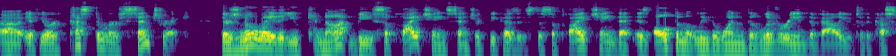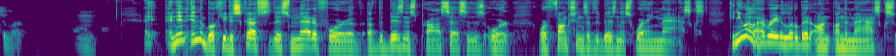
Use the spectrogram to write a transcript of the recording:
uh, if you're customer centric there's no way that you cannot be supply chain centric because it's the supply chain that is ultimately the one delivering the value to the customer. Mm. And in, in the book, you discuss this metaphor of, of the business processes or, or functions of the business wearing masks. Can you elaborate a little bit on, on the masks?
